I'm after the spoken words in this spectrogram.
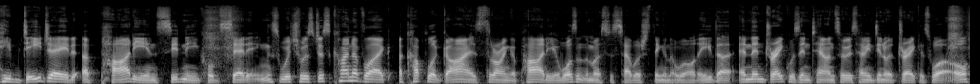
He DJ'd a party in Sydney called Settings, which was just kind of like a couple of guys throwing a party. It wasn't the most established thing in the world either. And then Drake was in town, so he was having dinner with Drake as well.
